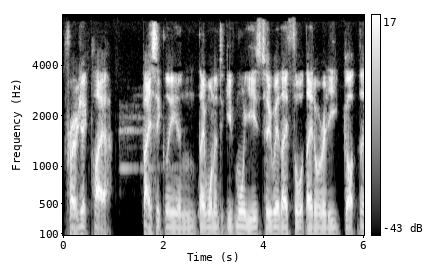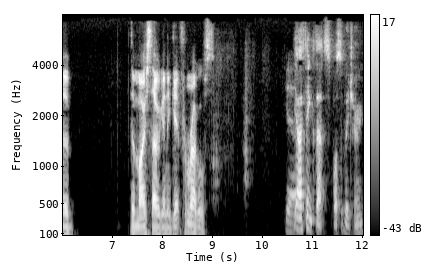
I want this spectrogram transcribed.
project player, basically, and they wanted to give more years to where they thought they'd already got the the most they were going to get from Ruggles. Yeah, yeah, I think that's possibly true.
